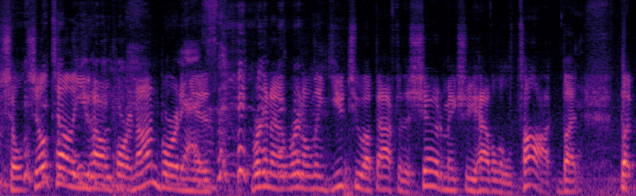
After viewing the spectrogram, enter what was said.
she'll she'll tell you how important onboarding yes. is. We're gonna we're gonna link you two up after the show to make sure you have a little talk. But but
